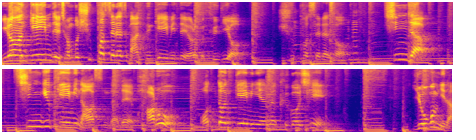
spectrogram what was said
이런 게임들이 전부 슈퍼셀에서 만든 게임인데 여러분 드디어 슈퍼셀에서 신작 신규 게임이 나왔습니다. 네 바로 어떤 게임이냐면 그것이 요겁니다.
